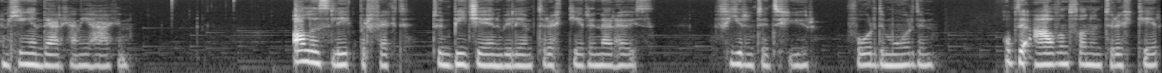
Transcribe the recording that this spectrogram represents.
en gingen daar gaan jagen. Alles leek perfect toen BJ en William terugkeerden naar huis, 24 uur voor de moorden. Op de avond van hun terugkeer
